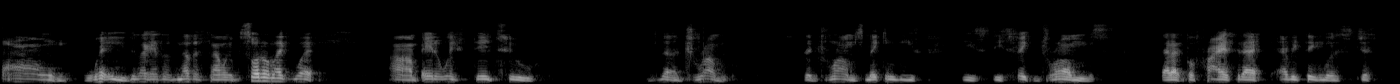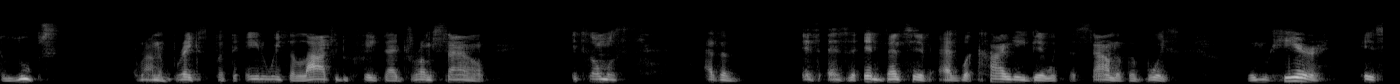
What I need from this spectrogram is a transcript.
sound wave. It's like it's another sound wave, sort of like what um, 808s did to the drum, the drums, making these these these fake drums. That but prior to that, everything was just the loops around the breaks. But the 808s allowed you to create that drum sound. It's almost as a is as inventive as what Kanye did with the sound of the voice. When you hear his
